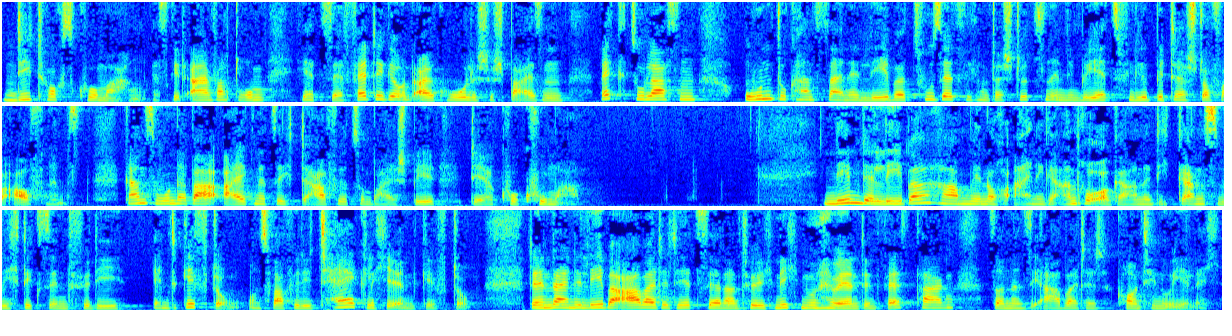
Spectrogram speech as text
Detox-Kur machen. Es geht einfach darum, jetzt sehr fettige und alkoholische Speisen wegzulassen und du kannst deine Leber zusätzlich unterstützen, indem du jetzt viele Bitterstoffe aufnimmst. Ganz wunderbar eignet sich dafür zum Beispiel der Kurkuma. Neben der Leber haben wir noch einige andere Organe, die ganz wichtig sind für die Entgiftung, und zwar für die tägliche Entgiftung. Denn deine Leber arbeitet jetzt ja natürlich nicht nur während den Festtagen, sondern sie arbeitet kontinuierlich.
